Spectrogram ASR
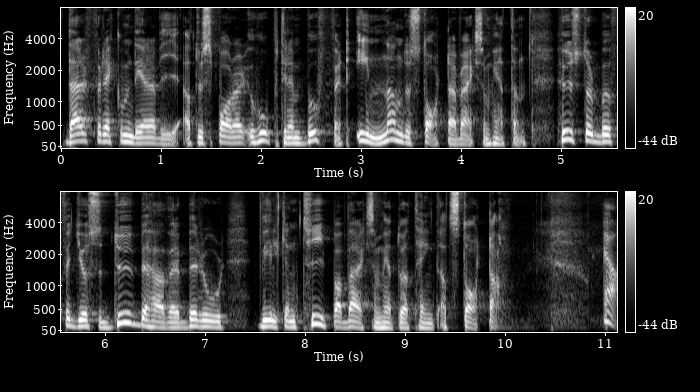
Därför rekommenderar vi att du sparar ihop till en buffert innan du startar verksamheten. Hur stor buffert just du behöver beror vilken typ av verksamhet du har tänkt att starta. Ja,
